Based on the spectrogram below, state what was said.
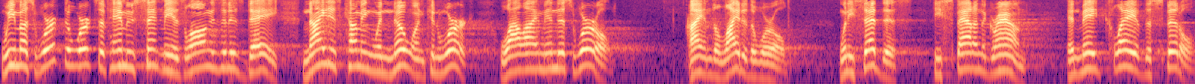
We must work the works of him who sent me as long as it is day. Night is coming when no one can work while I am in this world. I am the light of the world. When he said this, he spat on the ground and made clay of the spittle.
